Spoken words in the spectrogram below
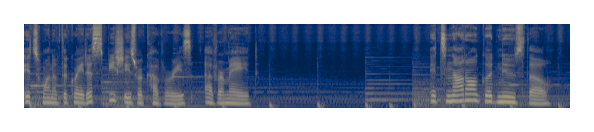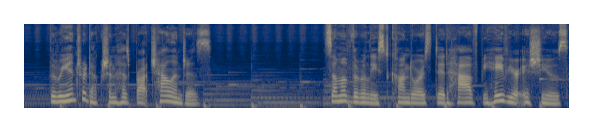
It's one of the greatest species recoveries ever made. It's not all good news, though. The reintroduction has brought challenges. Some of the released condors did have behavior issues.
